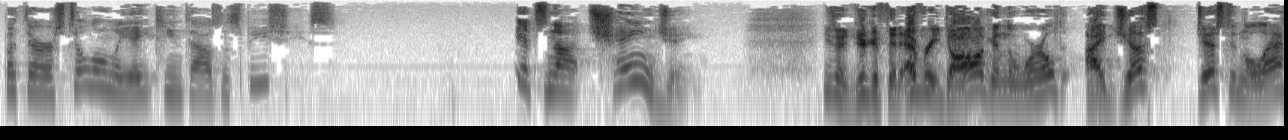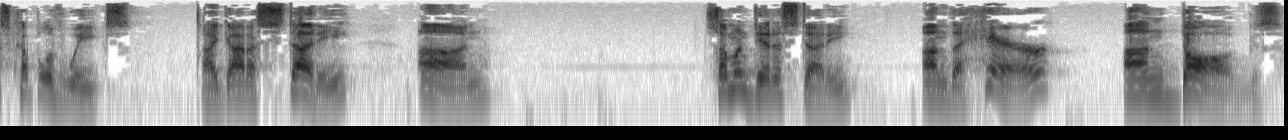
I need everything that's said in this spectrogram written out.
But there are still only 18,000 species. It's not changing. You say, you can fit every dog in the world? I just, just in the last couple of weeks, I got a study on, someone did a study on the hair on dogs.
